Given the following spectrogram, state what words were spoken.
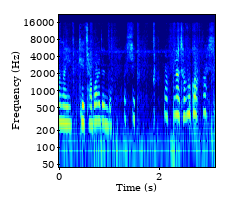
일단 나이개 잡아야 된다. 아씨. 아, 나 잡을 거야. 아씨.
